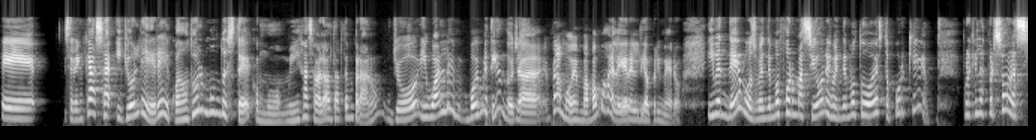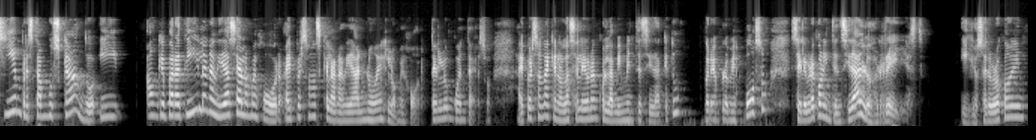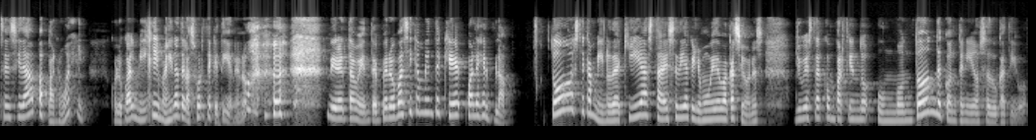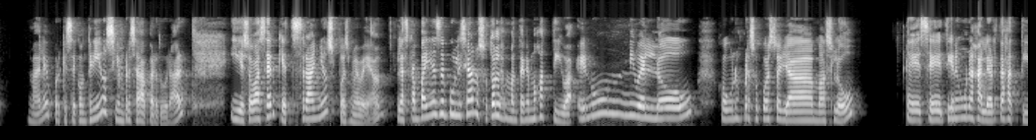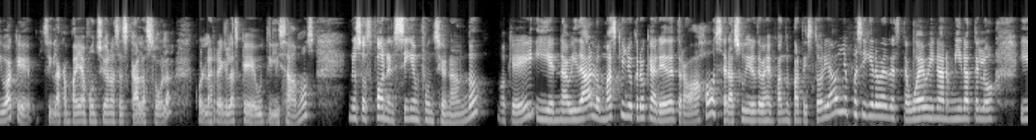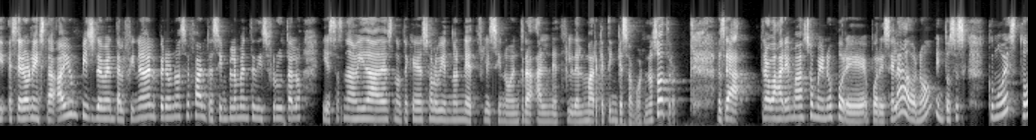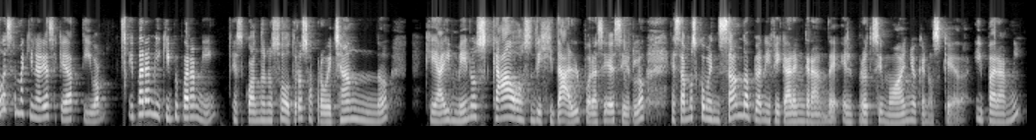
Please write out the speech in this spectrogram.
Eh, será en casa y yo leeré. Cuando todo el mundo esté, como mi hija se va a levantar temprano, yo igual le voy metiendo ya. Vamos, vamos a leer el día primero. Y vendemos, vendemos formaciones, vendemos todo esto. ¿Por qué? Porque las personas siempre están buscando y aunque para ti la Navidad sea lo mejor, hay personas que la Navidad no es lo mejor. Tenlo en cuenta eso. Hay personas que no la celebran con la misma intensidad que tú. Por ejemplo, mi esposo celebra con intensidad los Reyes. Y yo celebro con intensidad Papá Noel. Con lo cual, mi hija, imagínate la suerte que tiene, ¿no? Directamente. Pero básicamente, ¿qué, ¿cuál es el plan? Todo este camino, de aquí hasta ese día que yo me voy de vacaciones, yo voy a estar compartiendo un montón de contenidos educativos. ¿Vale? Porque ese contenido siempre se va a perdurar y eso va a hacer que extraños pues me vean. Las campañas de publicidad nosotros las mantenemos activas en un nivel low, con unos presupuestos ya más low, eh, se tienen unas alertas activas que si la campaña funciona se escala sola con las reglas que utilizamos. Nuestros funnels siguen funcionando, ¿ok? Y en Navidad lo más que yo creo que haré de trabajo será subir de vez en cuando un par de historias. Oye, pues si quieres ver este webinar, míratelo. Y ser honesta, hay un pitch de venta al final, pero no hace falta, simplemente disfrútalo. Y estas Navidades no te quedes solo viendo Netflix, sino entra al Netflix del marketing que somos nosotros. O sea, trabajaré más o menos por, eh, por ese lado, ¿no? Entonces, como ves, toda esa maquinaria se queda activa. Y para mi equipo y para mí es cuando nosotros, aprovechando que hay menos caos digital, por así decirlo, estamos comenzando a planificar en grande el próximo año que nos queda. Y para mí,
